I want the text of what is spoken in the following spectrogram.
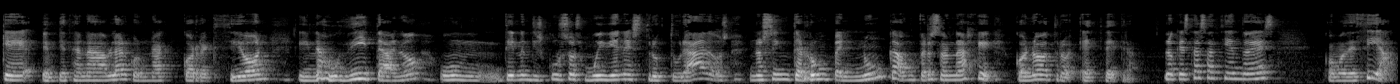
que empiezan a hablar con una corrección inaudita, ¿no? tienen discursos muy bien estructurados, no se interrumpen nunca un personaje con otro, etc. Lo que estás haciendo es, como decía,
